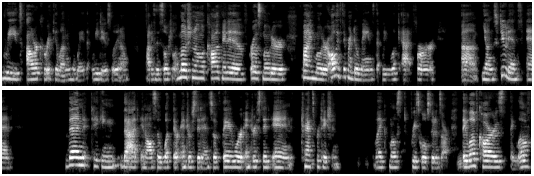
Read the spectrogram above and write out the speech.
leads our curriculum in the way that we do. So, you know, obviously social, emotional, cognitive, gross motor, fine motor, all these different domains that we look at for um, young students, and then taking that and also what they're interested in. So, if they were interested in transportation, like most preschool students are, they love cars, they love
